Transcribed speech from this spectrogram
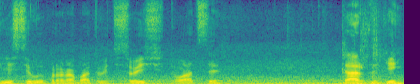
если вы прорабатываете свои ситуации каждый день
